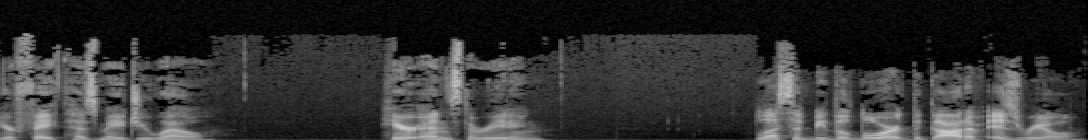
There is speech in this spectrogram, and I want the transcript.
Your faith has made you well. Here ends the reading. Blessed be the Lord, the God of Israel.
